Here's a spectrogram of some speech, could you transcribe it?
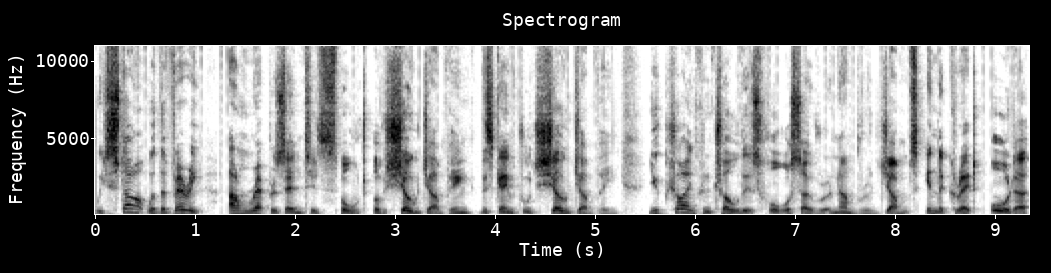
We start with the very unrepresented sport of show jumping, this game called show jumping. You try and control this horse over a number of jumps in the correct order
